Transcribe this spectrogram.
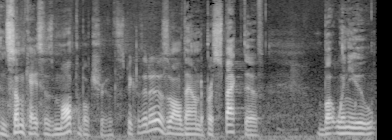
in some cases multiple truths, because it is all down to perspective. But when you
